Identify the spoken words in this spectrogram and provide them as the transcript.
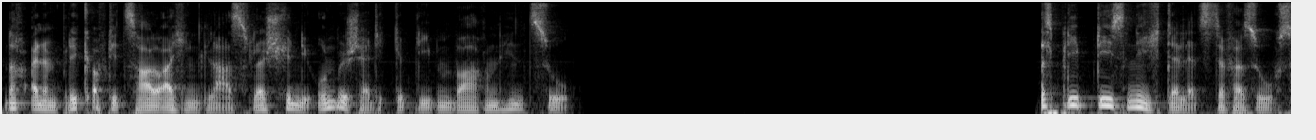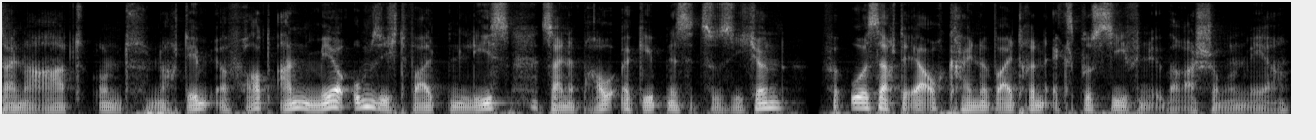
nach einem Blick auf die zahlreichen Glasfläschchen, die unbeschädigt geblieben waren, hinzu. Es blieb dies nicht der letzte Versuch seiner Art, und nachdem er fortan mehr Umsicht walten ließ, seine Brauergebnisse zu sichern, verursachte er auch keine weiteren explosiven Überraschungen mehr.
